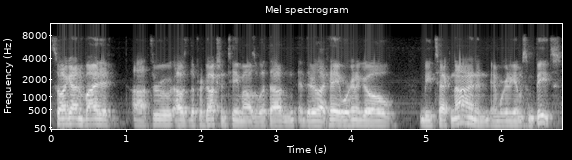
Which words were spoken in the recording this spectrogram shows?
so I got invited uh, through, I was the production team I was with out, and they're like, hey, we're going to go meet Tech N9ne and, and we're going to give him some beats.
